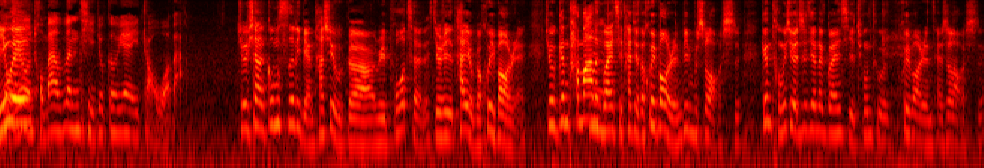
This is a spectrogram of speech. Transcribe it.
有这种同伴问题就更愿意找我吧。就像公司里边，他是有个 reporter 的，就是他有个汇报人，就跟他妈的关系，他觉得汇报人并不是老师，跟同学之间的关系冲突，汇报人才是老师。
